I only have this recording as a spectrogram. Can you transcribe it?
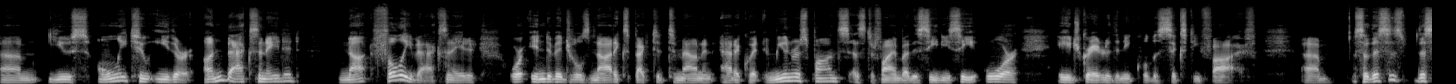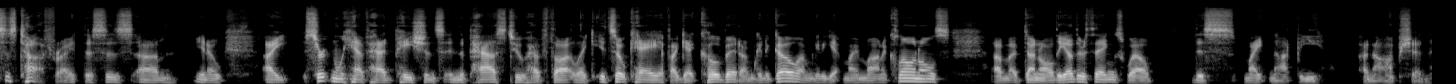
um, use only to either unvaccinated, not fully vaccinated, or individuals not expected to mount an adequate immune response as defined by the CDC, or age greater than equal to 65. Um, so this is this is tough, right? This is um, you know, I certainly have had patients in the past who have thought like it's okay if I get COVID, I'm going to go, I'm going to get my monoclonals. Um, I've done all the other things. Well, this might not be an option.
